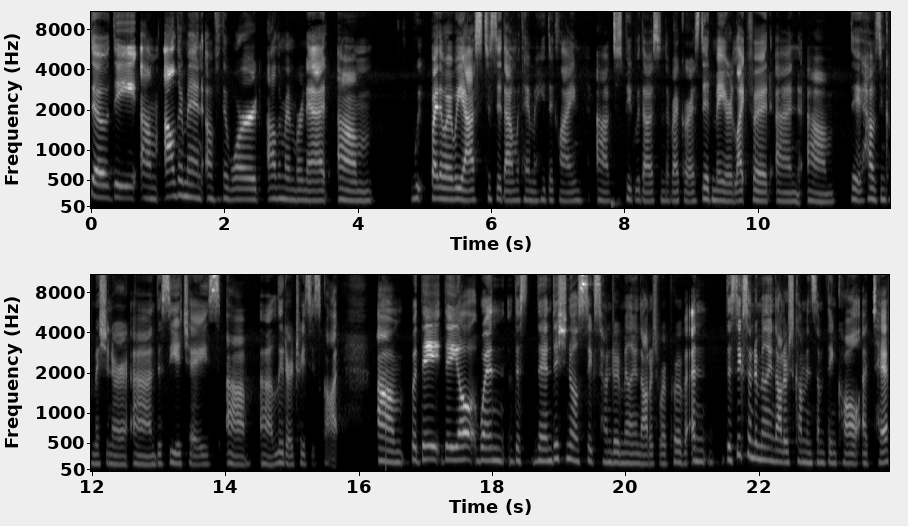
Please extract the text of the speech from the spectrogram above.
So the um, alderman of the ward, Alderman Burnett, um, we, by the way, we asked to sit down with him and he declined uh, to speak with us in the record, as did Mayor Lightfoot and um, the housing commissioner and the CHA's uh, uh, leader, Tracey Scott. Um, but they they all when this, the additional six hundred million dollars were approved, and the six hundred million dollars come in something called a TIF,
